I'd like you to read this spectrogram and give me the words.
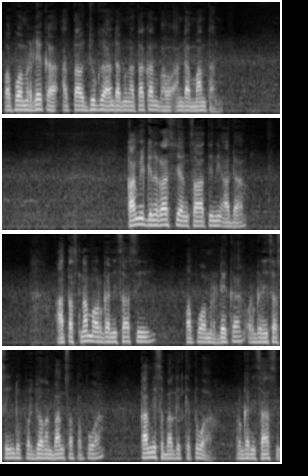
Papua Merdeka atau juga Anda mengatakan bahwa Anda mantan. Kami generasi yang saat ini ada atas nama organisasi Papua Merdeka, Organisasi Induk Perjuangan Bangsa Papua, kami sebagai ketua organisasi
